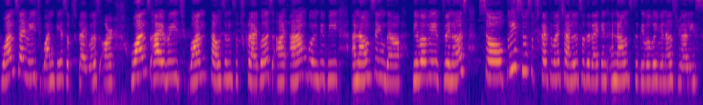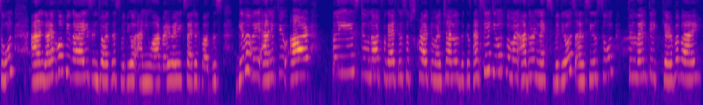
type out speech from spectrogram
once I reach 1k subscribers or once I reach 1000 subscribers. I am going to be announcing the giveaway winners. So please do subscribe to my channel so that I can announce the giveaway winners winners really soon. And I hope you guys enjoyed this video and you are very very excited about this giveaway. And if you are please do not forget to subscribe to my channel because and stay tuned for my other next videos. I'll see you soon. Till then take care. Bye bye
